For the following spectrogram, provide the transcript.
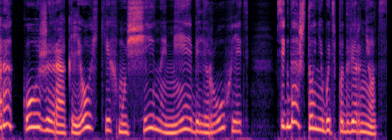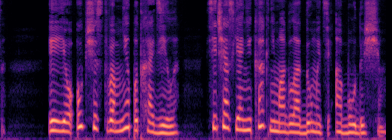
Рак кожи, рак легких, мужчины, мебель, рухлядь — всегда что-нибудь подвернется. И ее общество мне подходило. Сейчас я никак не могла думать о будущем.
